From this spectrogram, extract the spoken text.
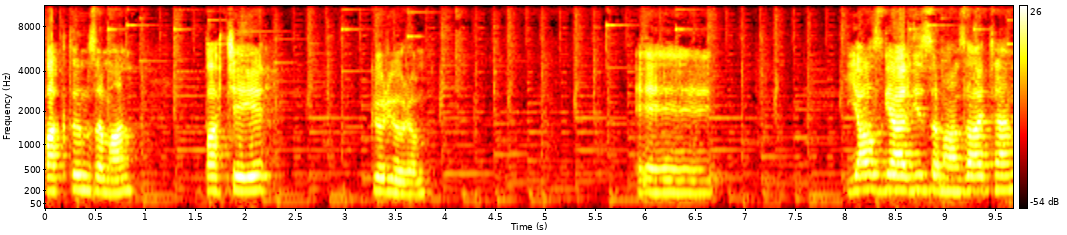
baktığım zaman bahçeyi görüyorum. Ee, yaz geldiği zaman zaten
